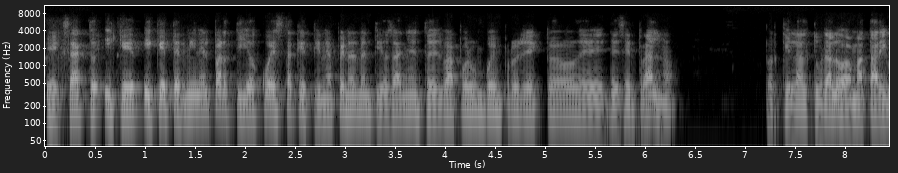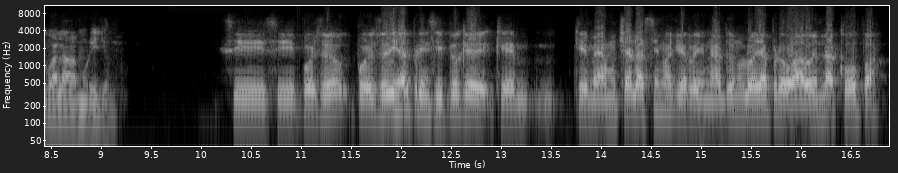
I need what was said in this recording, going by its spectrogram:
Exacto, y que, y que termine el partido Cuesta, que tiene apenas 22 años, entonces va por un buen proyecto de, central, ¿no? Porque la altura lo va a matar igual a Murillo. Sí, sí, por eso, por eso dije al principio que, que, me da mucha lástima que Reinaldo no lo haya probado en la Copa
